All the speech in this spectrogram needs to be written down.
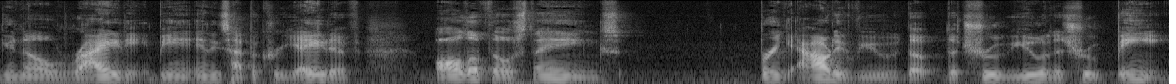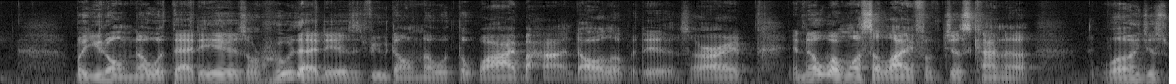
you know, writing, being any type of creative, all of those things bring out of you the, the true you and the true being. But you don't know what that is or who that is if you don't know what the why behind all of it is, all right? And no one wants a life of just kind of well he just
